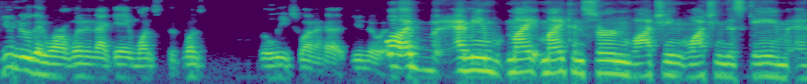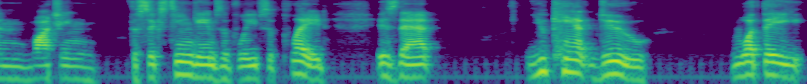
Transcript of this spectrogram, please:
You knew they weren't winning that game once the once the Leafs went ahead. You knew it. Well, I, I mean, my my concern watching watching this game and watching the 16 games that the Leafs have played is that you can't do what they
